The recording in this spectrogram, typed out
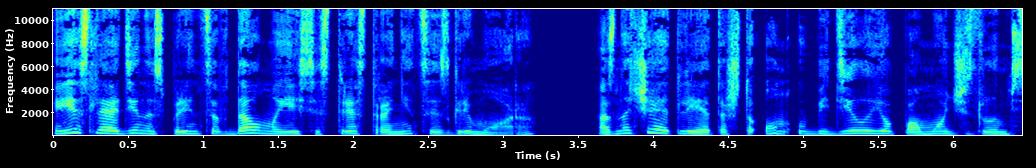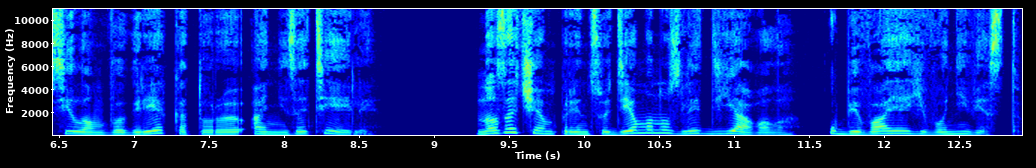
Если один из принцев дал моей сестре страницы из гримуара, означает ли это, что он убедил ее помочь злым силам в игре, которую они затеяли? Но зачем принцу-демону злить дьявола, убивая его невест?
